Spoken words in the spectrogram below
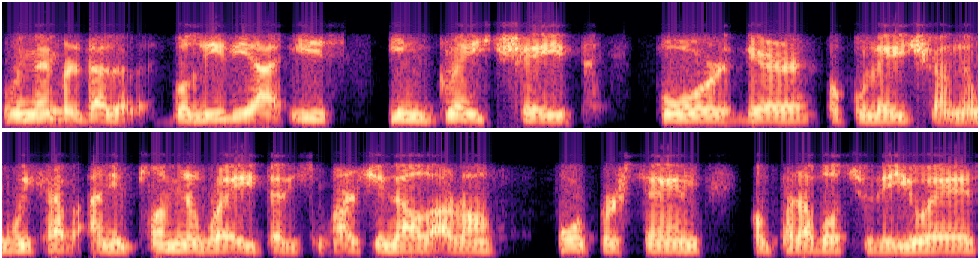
remember that Bolivia is in great shape for their population. We have an unemployment rate that is marginal, around 4% comparable to the US.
